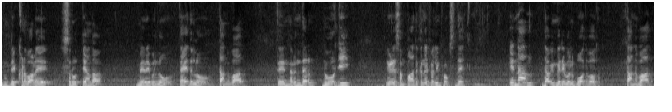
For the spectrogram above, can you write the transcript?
ਨੂੰ ਦੇਖਣ ਵਾਲੇ ਸਰੋਤਿਆਂ ਦਾ ਮੇਰੇ ਵੱਲੋਂ ਤਹਿ ਦਿਲੋਂ ਧੰਨਵਾਦ। ਤੇ ਨਰਿੰਦਰ ਨੂਰ ਜੀ ਜਿਹੜੇ ਸੰਪਾਦਕ ਨੇ ਫਿਲਮ ਫੋਕਸ ਦੇ ਇਹਨਾਂ ਦਾ ਵੀ ਮੇਰੇ ਵੱਲੋਂ ਬਹੁਤ-ਬਹੁਤ ਧੰਨਵਾਦ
